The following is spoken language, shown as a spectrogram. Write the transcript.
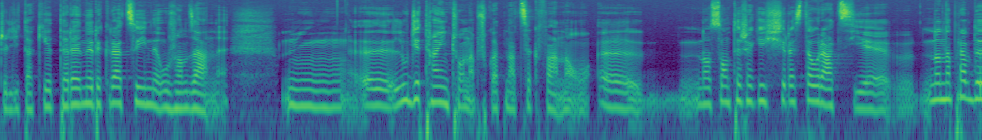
czyli takie tereny rekreacyjne urządzane. Mm, y, ludzie tańczą na przykład nad Sekwaną. Y, no, są też jakieś restauracje. No naprawdę,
